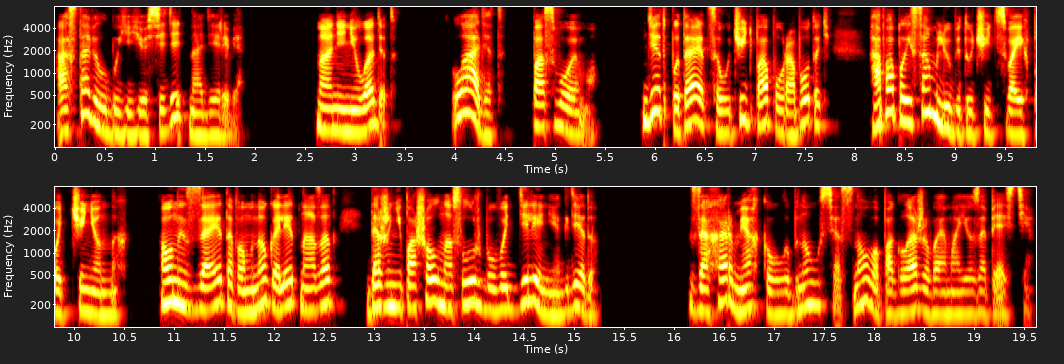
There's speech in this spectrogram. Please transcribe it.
оставил бы ее сидеть на дереве. Но они не ладят? Ладят, по-своему. Дед пытается учить папу работать, а папа и сам любит учить своих подчиненных. Он из-за этого много лет назад даже не пошел на службу в отделение к деду. Захар мягко улыбнулся, снова поглаживая мое запястье.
